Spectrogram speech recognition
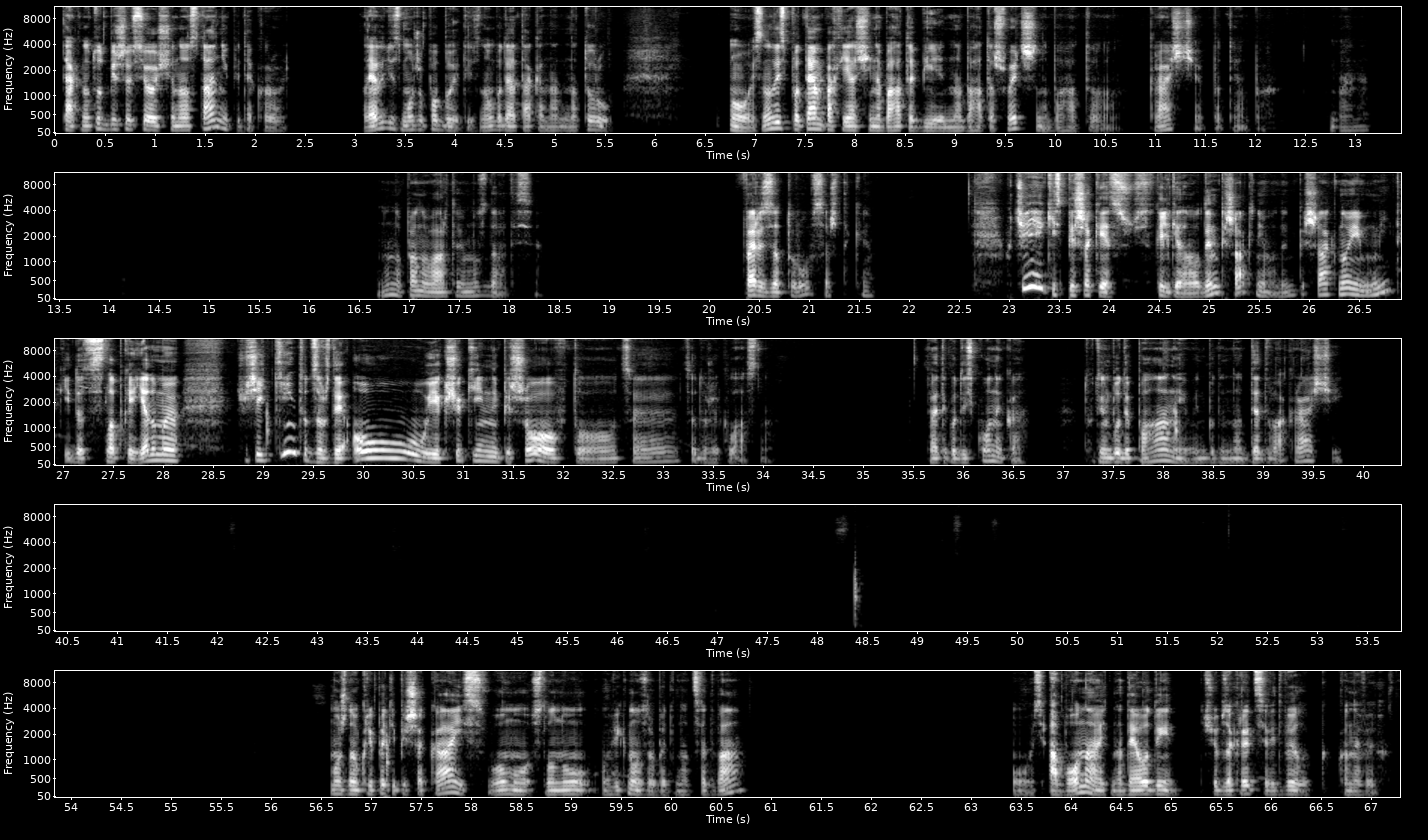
Так, ну тут більше всього, що на останню піде король. Але я тоді зможу побити. Знову буде атака на, на туру. Ось, ну десь по темпах я ще набагато бі... набагато швидше, набагато краще по темпах в мене. Ну, напевно, варто йому здатися. Ферзь за туру все ж таки. Хоча є якісь пішаки. Скільки там? Один пішак? Ні, один пішак. Ну і мій такий досить слабкий. Я думаю, що ще й кінь тут завжди. Оу, якщо кінь не пішов, то це, це дуже класно. Давайте кудись коника. Тут він буде поганий, він буде на D2 кращий. Можна укріпити пішака і своєму слону вікно зробити на С2. Ось. Або навіть на D1, щоб закритися від вилок коневих.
